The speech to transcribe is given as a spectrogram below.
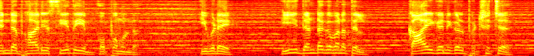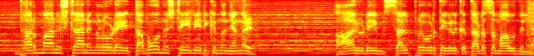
എന്റെ ഭാര്യ സീതയും ഒപ്പമുണ്ട്. ഇവിടെ ഈ ദണ്ഡകവനത്തിൽ കായികനികൾ ഭക്ഷിച്ച് ധർമാനുഷ്ഠാനങ്ങളോടെ തപോനിഷ്ഠയിലിരിക്കുന്ന ഞങ്ങൾ ആരുടെയും സൽപ്രവൃത്തികൾക്ക് തടസ്സമാവുന്നില്ല.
